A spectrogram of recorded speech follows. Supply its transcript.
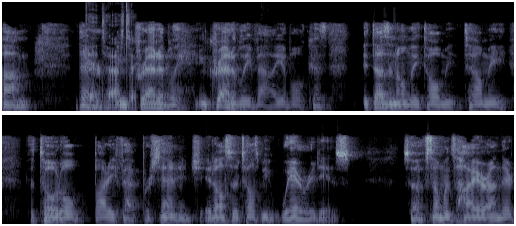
Um, they're Fantastic. incredibly incredibly valuable because it doesn't only tell me tell me the total body fat percentage. It also tells me where it is. So if someone's higher on their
